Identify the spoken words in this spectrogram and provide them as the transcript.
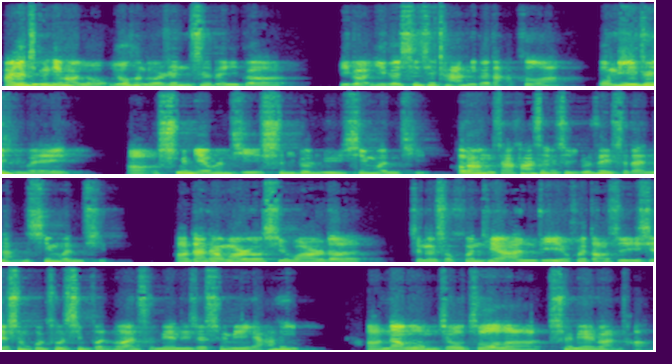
而且这个地方有有很多认知的一个一个一个信息差的一个打破啊。我们一直以为呃睡眠问题是一个女性问题，后来我们才发现是一个 Z 时代男性问题。啊，大家玩游戏玩的真的是昏天暗地，会导致一些生活作息紊乱层面的一些睡眠压力啊。那我们就做了睡眠软糖，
